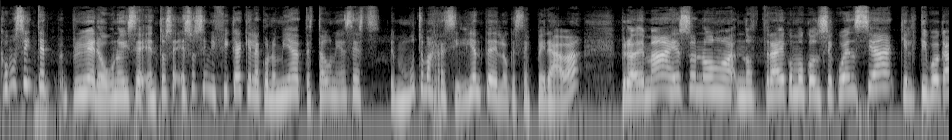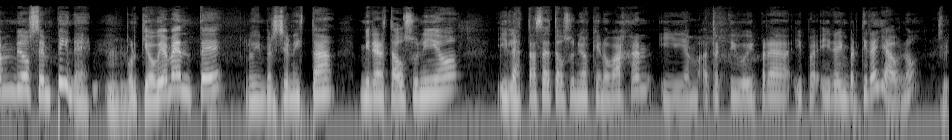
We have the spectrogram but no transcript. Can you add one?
¿Cómo se Primero, uno dice, entonces eso significa que la economía estadounidense es, mucho más resiliente de lo que se esperaba, pero además eso nos, nos trae como consecuencia que el tipo de cambio se empine, porque obviamente los inversionistas miran a Estados Unidos y las tasas de Estados Unidos que no bajan y es atractivo ir para, ir, a invertir allá, ¿o no? Sí,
